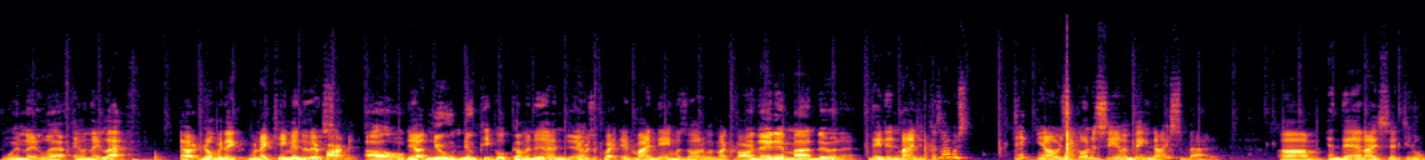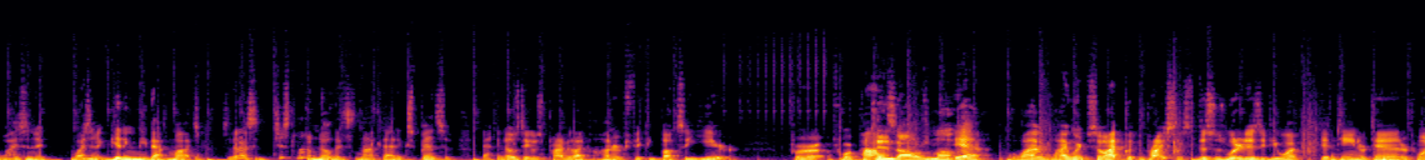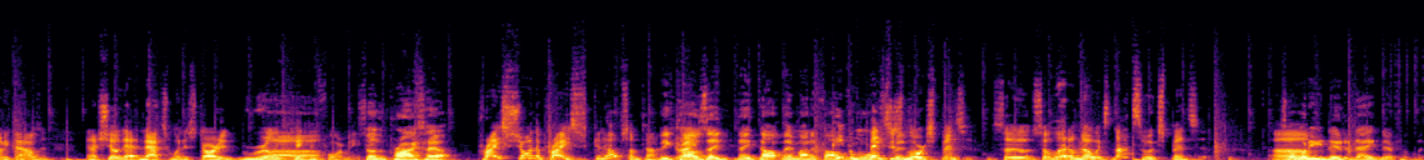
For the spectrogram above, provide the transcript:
when they left. and when they left, uh, no, when they when they came into their apartment. Oh, okay. You know, new new people coming in. Yeah. There was a question, and my name was on it with my card. And they didn't mind doing that. they didn't mind it because I was taking, you know, I was going to see them and being nice about it. Um, and then I said, you know, why isn't it why isn't it getting me that much? So then I said, just let them know that it's not that expensive. Back in those days, it was probably like 150 bucks a year for for a policy. Ten dollars a month. Yeah. Why why weren't so I put the price list. This is what it is if you want 15 or 10 or 20,000. And I showed that and that's when it started really kicking for me. So the price helped price showing the price can help sometimes. because right? they they thought they might have thought it people was more think expensive. it's more expensive. So so let them know it's not so expensive. So what do you do today differently?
